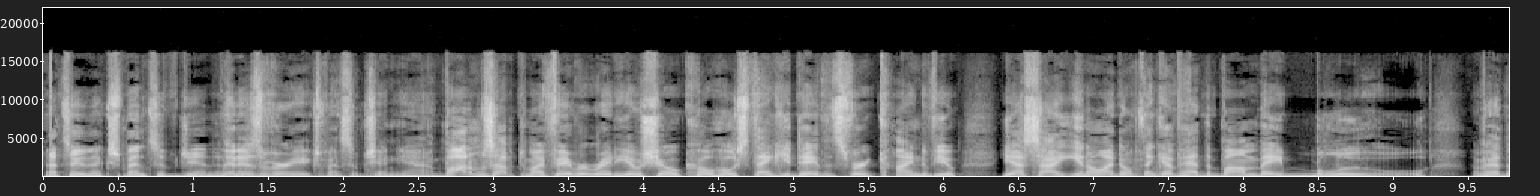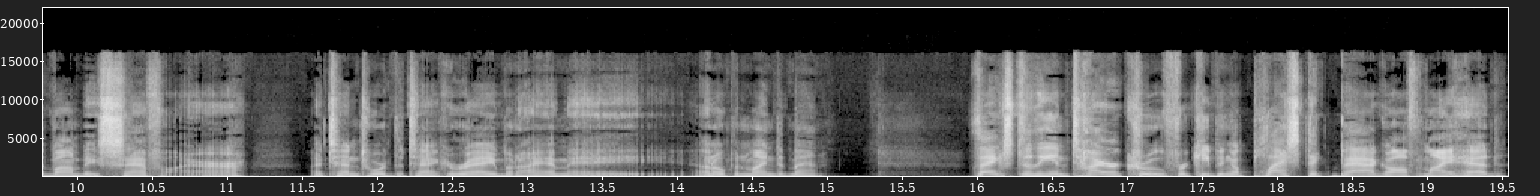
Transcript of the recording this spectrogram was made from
That's an expensive gin. Isn't It is a very expensive gin, yeah. Bottoms up to my favorite radio show co-host. Thank you, Dave. That's very kind of you. Yes, I you know, I don't think I've had the Bombay Blue. I've had the Bombay Sapphire. I tend toward the Tanqueray, but I am a an open-minded man. Thanks to the entire crew for keeping a plastic bag off my head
